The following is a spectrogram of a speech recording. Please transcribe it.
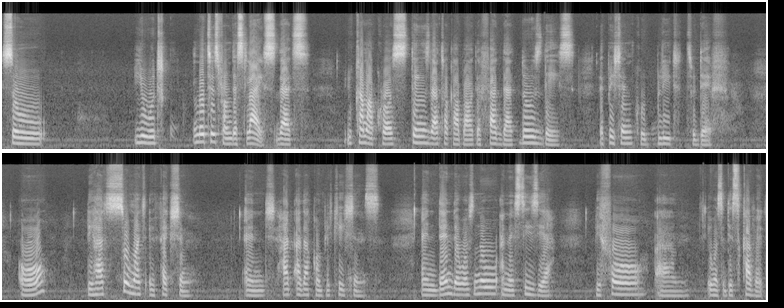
So you would notice from the slides that you come across things that talk about the fact that those days the patient could bleed to death or they had so much infection and had other complications. And then there was no anesthesia before um, it was discovered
